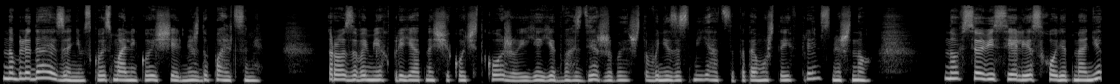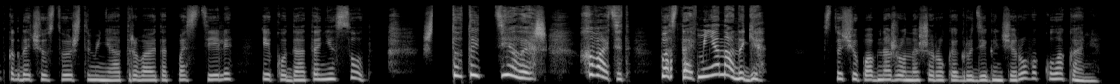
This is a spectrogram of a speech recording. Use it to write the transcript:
наблюдаю за ним сквозь маленькую щель между пальцами. Розовый мех приятно щекочет кожу, и я едва сдерживаюсь, чтобы не засмеяться, потому что и впрямь смешно. Но все веселье сходит на нет, когда чувствую, что меня отрывают от постели и куда-то несут. «Что ты делаешь? Хватит! Поставь меня на ноги!» Стучу по обнаженной широкой груди Гончарова кулаками.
